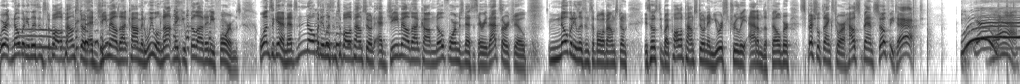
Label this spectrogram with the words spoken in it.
We're at nobody listens to Paula Poundstone at gmail.com, and we will not make you fill out any forms. Once again, that's nobody listens to Paula Poundstone at gmail.com. No forms necessary. That's our show. Nobody listens to Paula Poundstone is hosted by Paula Poundstone and yours truly, Adam the Felber. Special thanks to our house band, Sophie Taft. Yay!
